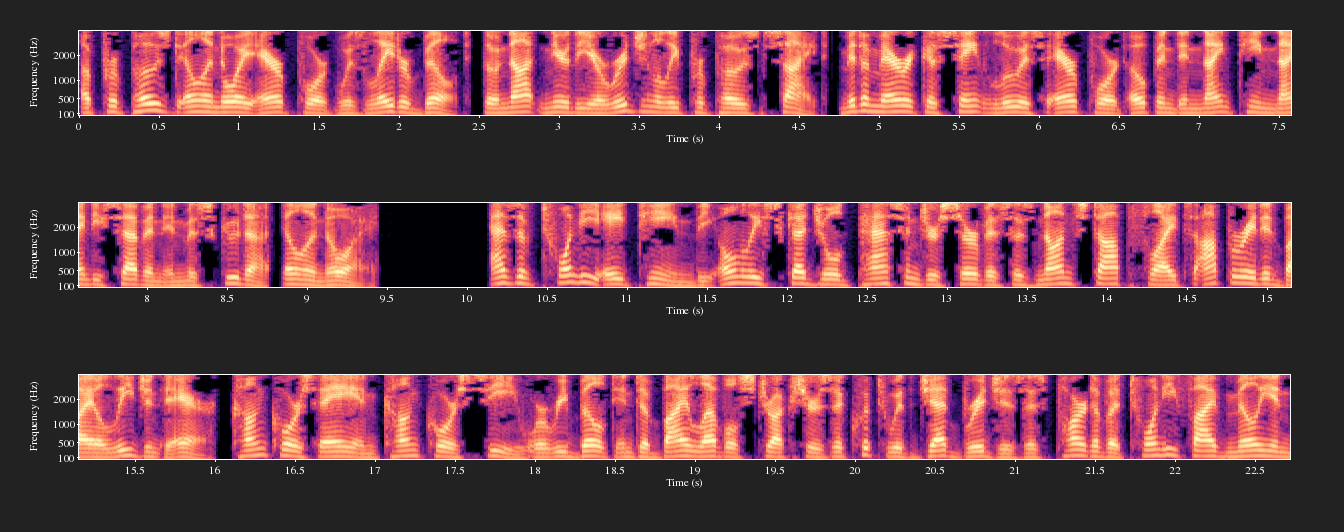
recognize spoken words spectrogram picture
A proposed Illinois airport was later built, though not near the originally proposed site. Mid-America St. Louis Airport opened in 1997 in Mascoutah, Illinois. As of 2018 the only scheduled passenger service is non-stop flights operated by Allegiant Air. Concourse A and Concourse C were rebuilt into bi-level structures equipped with jet bridges as part of a $25 million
